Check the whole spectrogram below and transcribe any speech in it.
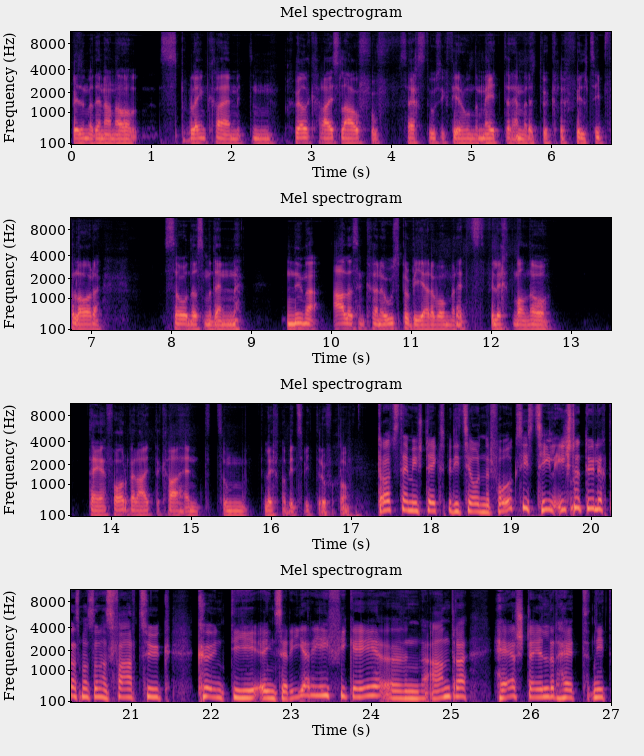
weil wir dann auch noch das Problem hatten mit dem Kühlkreislauf auf 6400 Meter, haben wir wirklich viel Zeit verloren. So dass wir dann nicht mehr alles können ausprobieren können, was wir jetzt vielleicht mal noch vorbereitet hatten, um vielleicht noch ein bisschen weiter raufzukommen. Trotzdem ist die Expedition ein Erfolg. Das Ziel ist natürlich, dass man so ein Fahrzeug könnte in Seriereife geben. Ein anderer Hersteller hat nicht,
